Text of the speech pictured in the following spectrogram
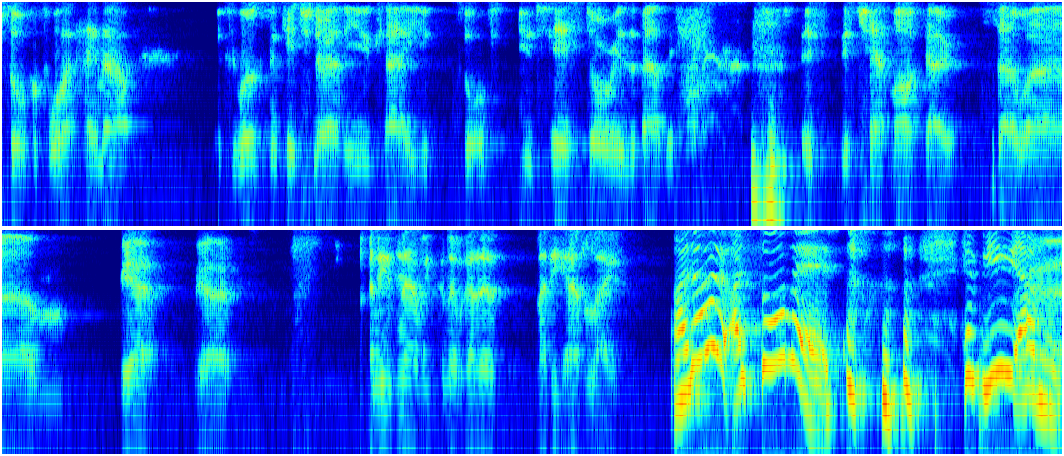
sort of before that came out, if you worked in the kitchen around the UK, you sort of you'd hear stories about this this this chap Marco. So um, yeah, yeah, and he's now he's going to go to bloody Adelaide. I know. I saw that. have you um yeah.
